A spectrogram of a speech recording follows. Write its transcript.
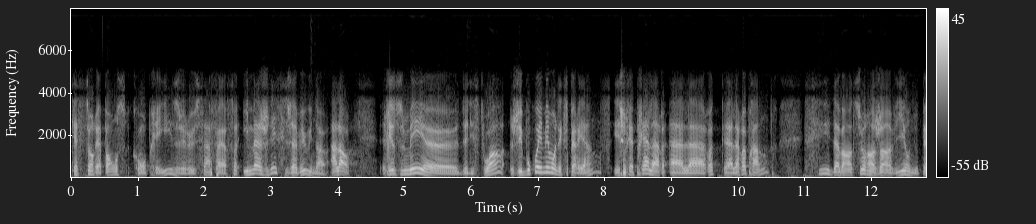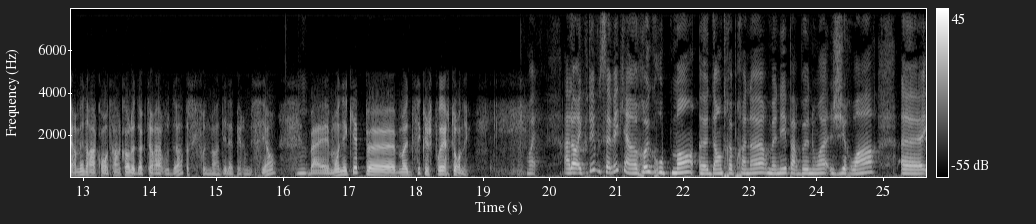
questions-réponses comprises, j'ai réussi à faire ça. Imaginez si j'avais une heure. Alors, résumé de l'histoire, j'ai beaucoup aimé mon expérience et je serais prêt à la, à la, à la reprendre si d'aventure en janvier, on nous permet de rencontrer encore le docteur Arruda, parce qu'il faut demander la permission, mm. ben, mon équipe euh, m'a dit que je pourrais y retourner. Ouais. Alors, écoutez, vous savez qu'il y a un regroupement euh, d'entrepreneurs mené par Benoît Giroir euh,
